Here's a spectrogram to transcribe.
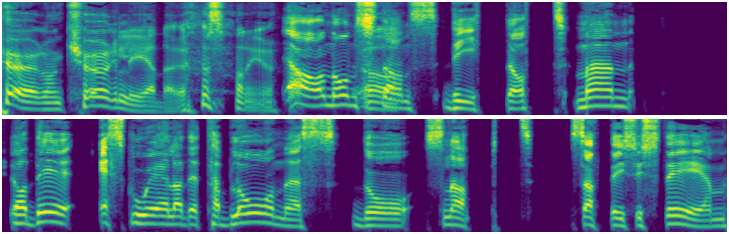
kör och en körledare. sa ni ju. Ja, någonstans ditåt. Men ja, det Escuela de Tablones då snabbt satte i system,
